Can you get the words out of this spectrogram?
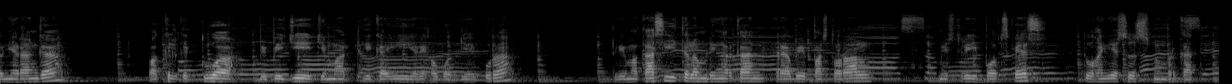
Joni Rangga, Wakil Ketua BPJ Jemaat GKI Rehobot Jayapura. Terima kasih telah mendengarkan RAB Pastoral Misteri Podcast. Tuhan Yesus memberkati.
